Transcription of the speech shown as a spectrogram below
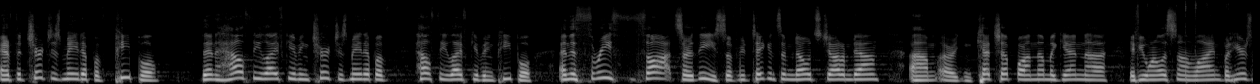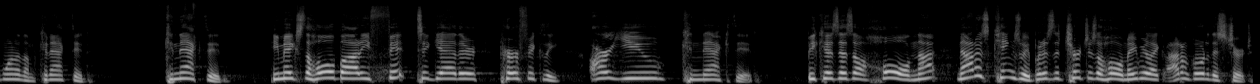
And if the church is made up of people, then healthy, life giving church is made up of healthy, life giving people. And the three thoughts are these. So if you're taking some notes, jot them down, um, or you can catch up on them again uh, if you want to listen online. But here's one of them connected. Connected. He makes the whole body fit together perfectly. Are you connected? Because as a whole, not, not as Kingsway, but as the church as a whole, maybe you're like, I don't go to this church.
